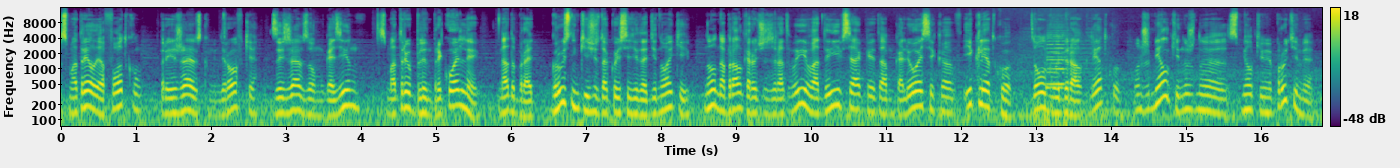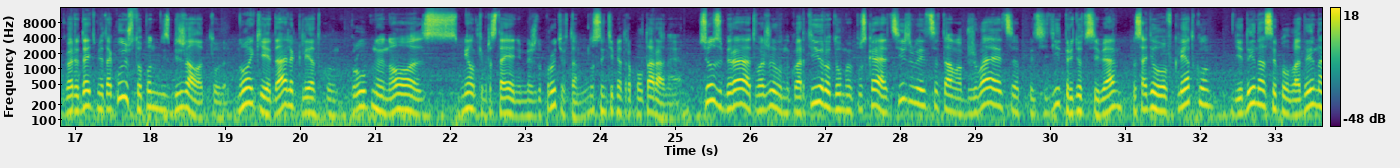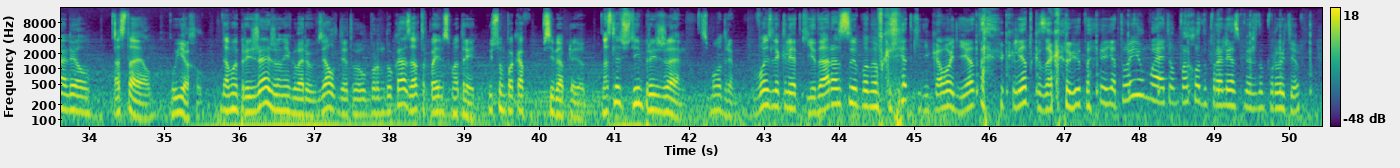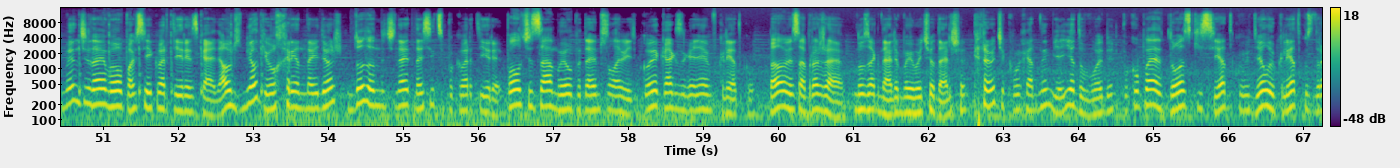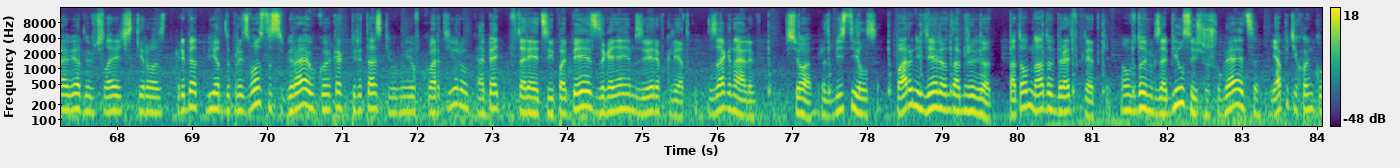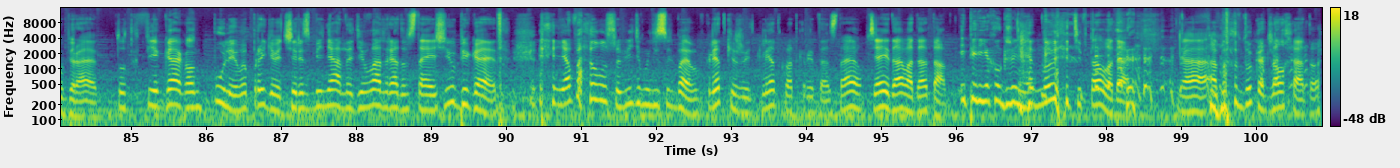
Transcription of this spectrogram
посмотрел я фотку, приезжаю с командировки, заезжаю в зоомагазин, смотрю, блин, прикольный, надо брать. Грустненький еще такой сидит, одинокий. Ну, набрал, короче, жратвы, воды всякой, там, колесиков и клетку. Долго выбирал клетку. Он же мелкий, нужно с мелкими прутьями. Говорю, дайте мне такую, чтобы он не сбежал оттуда. Ну, окей, дали клетку. Крупную, но с мелким расстоянием между прутьев, там, ну, сантиметра полтора, наверное. Все, забираю, отвожу его на квартиру, думаю, пускай отсиживается, там, обживается, посидит, придет в себя. Посадил его в клетку, еды насыпал, воды налил, оставил, уехал. Домой приезжаю, жене говорю, взял для твоего бурундука, завтра поедем смотреть. Пусть он пока в себя придет. На следующий день приезжаем, смотрим. Возле клетки еда рассыпана, в клетке никого нет. Клетка закрыта. Я твою мать, он походу пролез между прутьев. Мы начинаем его по всей квартире искать. А он же мелкий, его хрен найдешь. Тут он начинает носиться по квартире. Полчаса мы его пытаемся ловить. Кое-как загоняем в клетку. Потом я соображаю. Ну загнали мы его, что дальше? Короче, к выходным я еду в обе. Покупаю доски, сетку, делаю клетку здоровенную в человеческий рост. Ребят, еду до производства, собираю, кое-как перетаскиваем ее в квартиру. Опять повторяется эпопея с загонянием зверя в клетку. Загнали. Все, разместился. Пару недель он там живет. Потом надо убирать в клетке. Он в домик забился, еще шугается. Я потихоньку убираю. Тут фига, он пулей выпрыгивает через меня на диван рядом стоящий и убегает. Я подумал, что, видимо, не судьба ему в клетке жить. Клетку открыто оставил. Вся еда, вода там. И переехал к жене. Ну, типа того, да. А, а бундук отжал хату.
